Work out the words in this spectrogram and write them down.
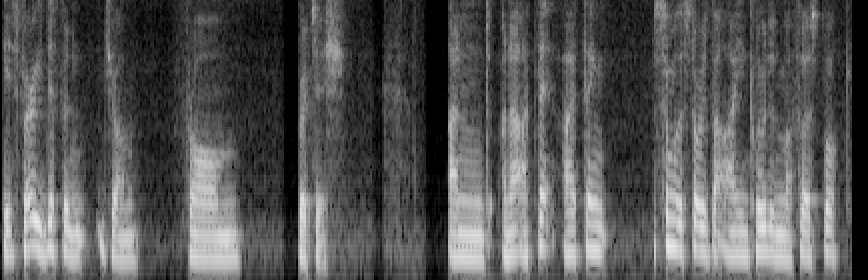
it's very different, John, from British, and and I think I think some of the stories that I included in my first book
